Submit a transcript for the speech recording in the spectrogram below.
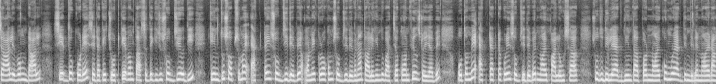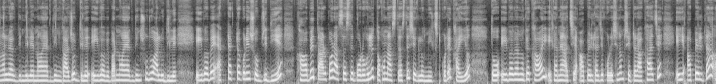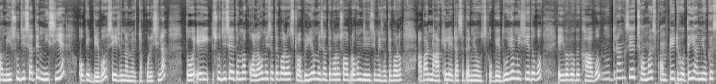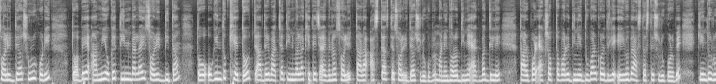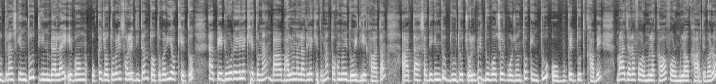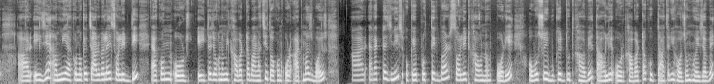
চাল এবং ডাল সেদ্ধ করে সেটাকে চটকে এবং তার সাথে কিছু সবজিও দিই। কিন্তু সবসময় একটাই সবজি দেবে, অনেক রকম সবজি দেবে না, তাহলে কিন্তু বাচ্চা কনফিউজড হয়ে যাবে। প্রথমে একটা একটা করেই সবজি দেবে, নয় পালং শাক, শুধু দিলে একদিন, তারপর নয় কুমড়ো একদিন দিলে, নয় রাঙালু একদিন দিলে, নয় একদিন গাজর দিলে এইভাবে, বা নয় একদিন শুধু আলু দিলে, এইভাবে একটা একটা করে সবজি দিয়ে খাওয়াবে। তারপর আস্তে আস্তে বড় হলে তখন আস্তে আস্তে সেগুলো মিক্সড করে খাইও। তো এইভাবে আমাকে ওকে খাওয়াই। এখানে আছে আপেলটা যে করেছিলাম সেটা রাখা আছে। এই আপেলটা আমি সুজির সাথে মিশিয়ে ওকে দেবো, সেই জন্য আমি একটা করেছিলাম। তো এই সুজির সাথে তোমরা কলাও মেশাতে পারো, স্ট্রবেরিও মেশাতে পারো, সব রকম জিনিসই মেশাতে পারো। আবার না খেলে এটার সাথে আমি ওকে দইও মিশিয়ে দেবো, এইভাবে ওকে খাওয়াবো। রুদ্রাংশে ছ মাস কমপ্লিট হতেই আমি ওকে সলিড দেওয়া শুরু করি। তবে আমি ওকে তিন বেলায় সলিড দিতাম। তো ও কিন্তু খেত, যাদের বাচ্চা তিন বেলা খেতে চাইবে না সলিড তারা আস্তে আস্তে সলিড দেওয়া শুরু করবে। মানে ধরো দিনে একবার দিলে, তারপর এক সপ্তাহ পরে দিনে দুবার করে দিলে এইভাবে আস্তে আস্তে শুরু করবে। কিন্তু রুদ্রাংশ কিন্তু তিন বেলায় এবং ওকে যতবারই সলিড দিতাম, ততবারই ও খেত। হ্যাঁ পেট ভরে গেলে খেত না বা ভালো না লাগলে খেত না, তখন ওই দই দিয়ে খাওয়াতাম। আর তার সাথে কিন্তু দুধও চলবে। দু বছর পর্যন্ত কিন্তু ও বুকের দুধ খাবে বা যারা ফর্মুলা খাওয়া ফর্মুলাও খাওয়াতে পারো। আর এই যে আমি এখন ওকে চার বেলায় সলিড দিই, এখন ওর এইটা যখন আমি খাবারটা বানাচ্ছি, তখন ওর আট মাস বয়স। আর আর একটা জিনিস, ওকে প্রত্যেকবার সলিড খাওয়ানোর পরে অবশ্যই বুকের দুধ খাওয়াবে, তাহলে ওর খাবারটা খুব তাড়াতাড়ি হজম হয়ে যাবে।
